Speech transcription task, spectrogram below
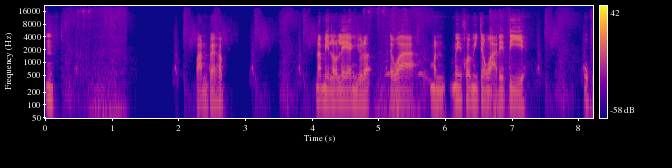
อืมฟันไปครับดาเมจเราแรงอยู่แล้ว แต่ว่ามันไม่ค่อยมีจังหวะได้ตี โอ้โห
